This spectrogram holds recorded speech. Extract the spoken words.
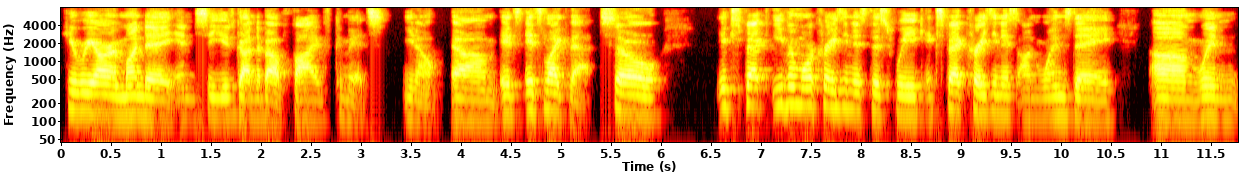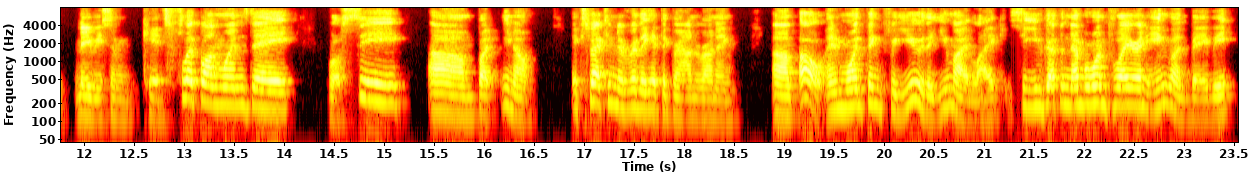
here we are on Monday, and CU's gotten about five commits. You know, um, it's it's like that. So expect even more craziness this week. Expect craziness on Wednesday. Um, when maybe some kids flip on Wednesday, we'll see. Um, but you know, expect him to really hit the ground running. Um, oh, and one thing for you that you might like. See, you've got the number one player in England, baby.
